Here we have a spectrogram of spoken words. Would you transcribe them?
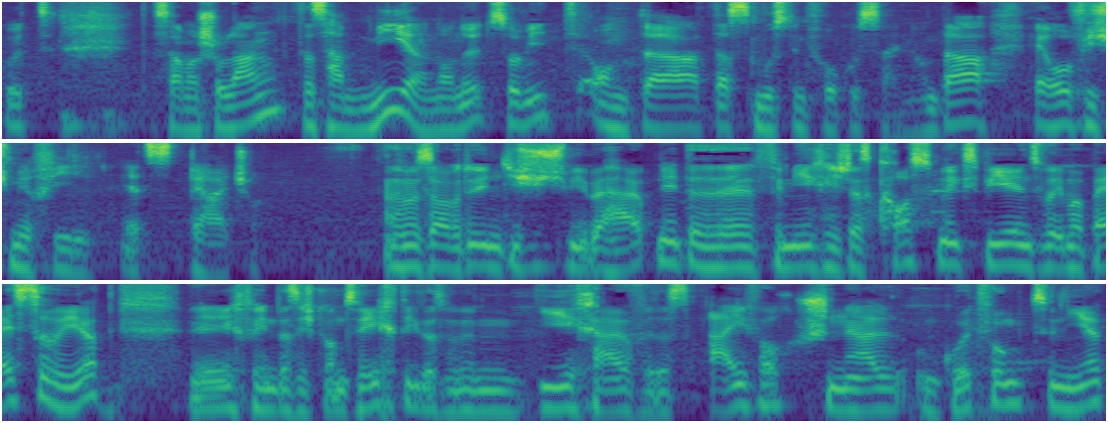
gut, das haben wir schon lange, das haben wir noch nicht so weit und äh, das muss den Fokus sein. Und da erhoffe ich mir viel jetzt bereits schon. Also man sagt, du enttäuschst mich überhaupt nicht. Also für mich ist das Customer Experience, wo immer besser wird. Ich finde, das ist ganz wichtig, dass man beim Einkaufen das einfach, schnell und gut funktioniert.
